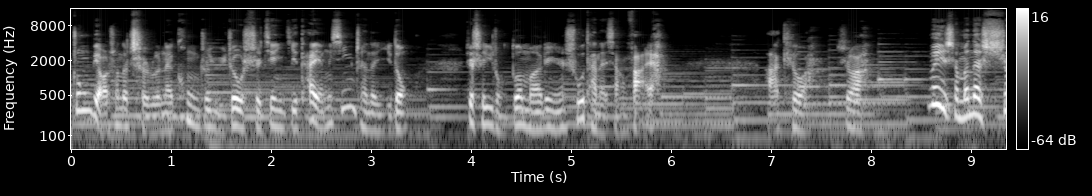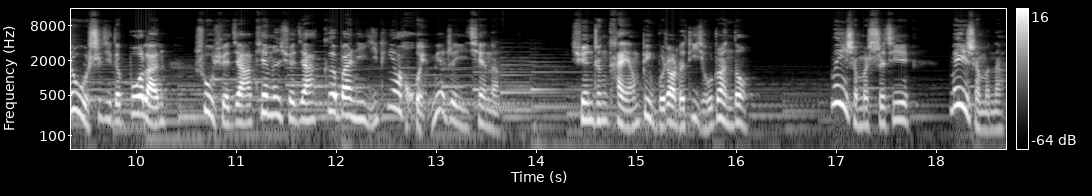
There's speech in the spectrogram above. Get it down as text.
钟表上的齿轮来控制宇宙时间以及太阳星辰的移动。这是一种多么令人舒坦的想法呀！阿 Q 啊，是吧？为什么那十五世纪的波兰数学家、天文学家哥白尼一定要毁灭这一切呢？宣称太阳并不绕着地球转动。为什么时期？为什么呢？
